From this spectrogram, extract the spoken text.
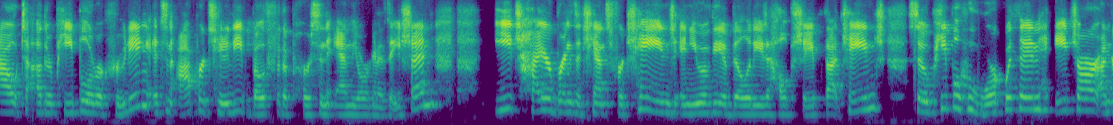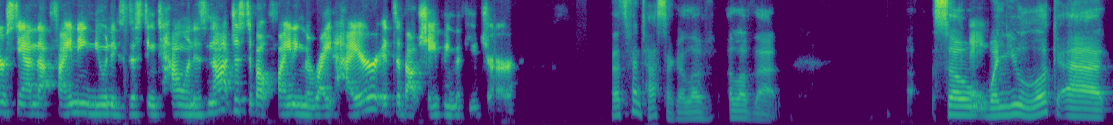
out to other people or recruiting, it's an opportunity both for the person and the organization. Each hire brings a chance for change, and you have the ability to help shape that change. So, people who work within HR understand that finding new and existing talent is not just about finding the right hire, it's about shaping the future. That's fantastic. I love I love that. So, Thanks. when you look at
